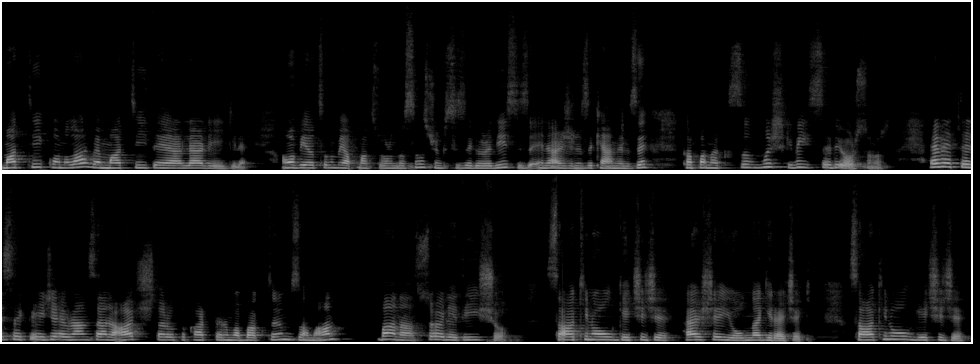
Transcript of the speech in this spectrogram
maddi konular ve maddi değerlerle ilgili. Ama bir atılım yapmak zorundasınız çünkü size göre değil, siz enerjinizi kendinizi kapana kısılmış gibi hissediyorsunuz. Evet destekleyici evrensel ağaç tarotu kartlarıma baktığım zaman bana söylediği şu. Sakin ol geçici, her şey yoluna girecek. Sakin ol geçici,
